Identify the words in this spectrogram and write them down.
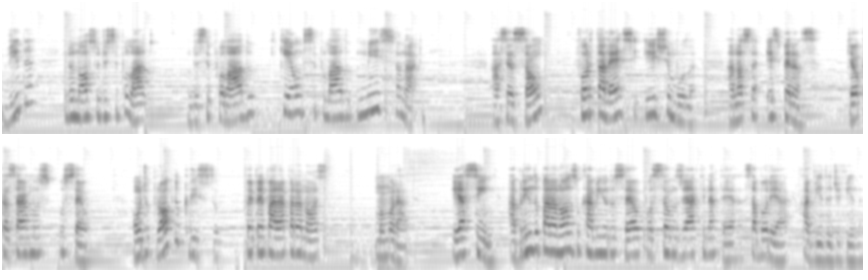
vida e no nosso discipulado, um discipulado que é um discipulado missionário. A ascensão fortalece e estimula a nossa esperança de alcançarmos o céu, onde o próprio Cristo foi preparar para nós uma morada. E assim, abrindo para nós o caminho do céu, possamos já aqui na terra saborear a vida divina.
